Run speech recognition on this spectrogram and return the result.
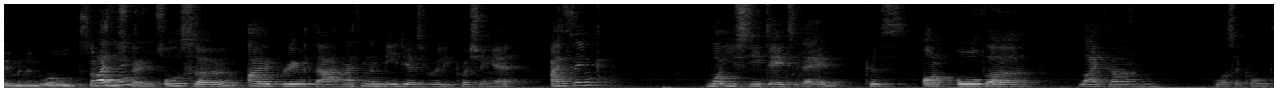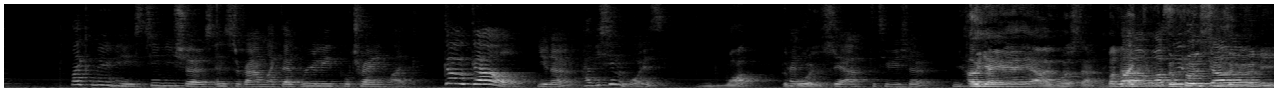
feminine world But I think days. also I agree with that, and I think the media is really pushing it. I think what you see day to day, because on all the like um, what's it called, like movies, TV shows, Instagram, like they're really portraying like go girl. You know, have you seen the boys? What the Have- boys? Yeah, the TV show. Oh yeah, yeah, yeah. I've watched that, but Uh, like was the first season Girl- only.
